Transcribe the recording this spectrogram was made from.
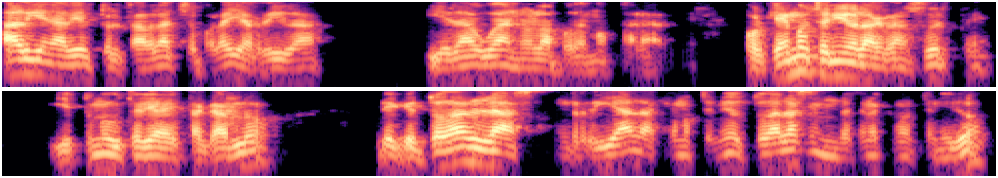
Alguien ha abierto el tablacho por ahí arriba y el agua no la podemos parar. Porque hemos tenido la gran suerte, y esto me gustaría destacarlo, de que todas las riadas que hemos tenido, todas las inundaciones que hemos tenido,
